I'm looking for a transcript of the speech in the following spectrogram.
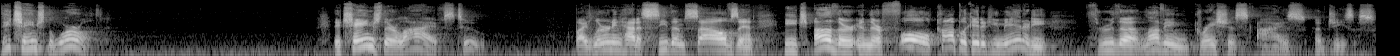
they changed the world. They changed their lives too by learning how to see themselves and each other in their full, complicated humanity through the loving, gracious eyes of Jesus.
